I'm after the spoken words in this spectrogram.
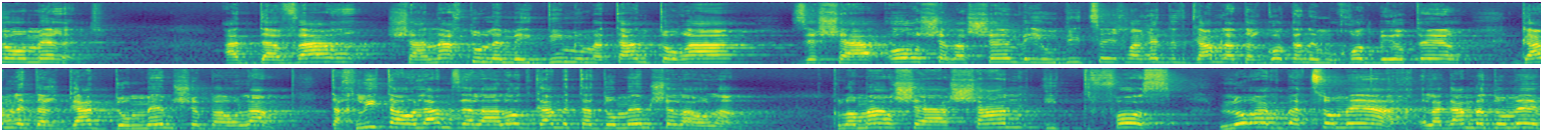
ואומרת, הדבר שאנחנו למדים ממתן תורה זה שהאור של השם ויהודי צריך לרדת גם לדרגות הנמוכות ביותר, גם לדרגת דומם שבעולם. תכלית העולם זה להעלות גם את הדומם של העולם. כלומר שהעשן יתפוס לא רק בצומח, אלא גם בדומם.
